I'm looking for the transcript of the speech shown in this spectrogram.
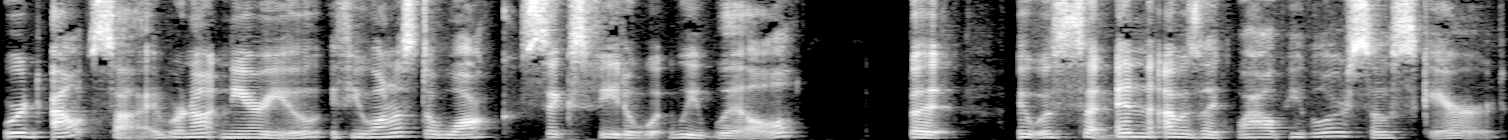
We're outside. We're not near you. If you want us to walk six feet away, we will. But it was, so, mm-hmm. and I was like, wow, people are so scared.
